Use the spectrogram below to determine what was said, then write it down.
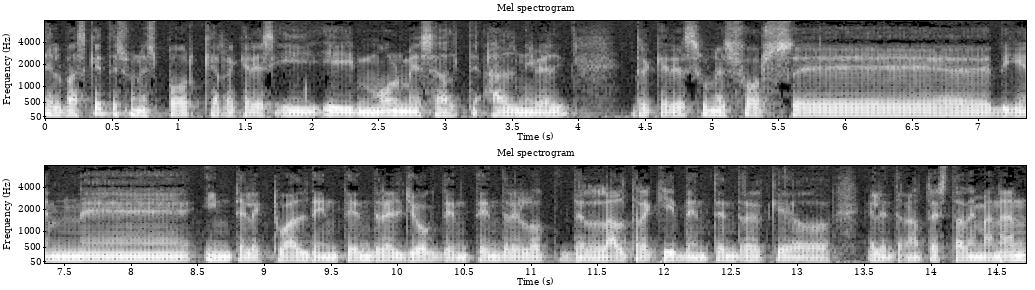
el bàsquet és un esport que requereix, i, i molt més al alt nivell, requereix un esforç, eh, diguem-ne, intel·lectual d'entendre el joc, d'entendre de l'altre equip, d'entendre el que l'entrenador t'està demanant.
